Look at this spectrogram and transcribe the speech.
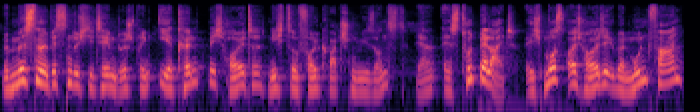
Wir müssen ein bisschen durch die Themen durchspringen. Ihr könnt mich heute nicht so voll quatschen wie sonst. Ja? Es tut mir leid. Ich muss euch heute über den Mund fahren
